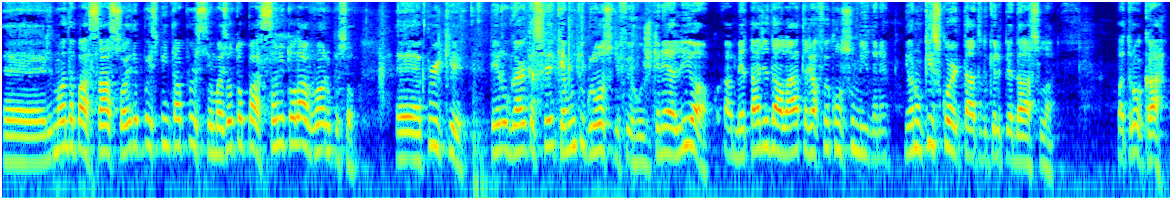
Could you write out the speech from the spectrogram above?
É, ele manda passar só e depois pintar por cima. Mas eu tô passando e tô lavando, pessoal. É, por quê? Tem lugar que, é muito grosso de ferrugem. Que nem ali, ó. A metade da lata já foi consumida, né? Eu não quis cortar todo aquele pedaço lá. Pra trocar.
